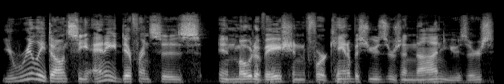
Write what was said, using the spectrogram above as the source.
you really don't see any differences in motivation for cannabis users and non users.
